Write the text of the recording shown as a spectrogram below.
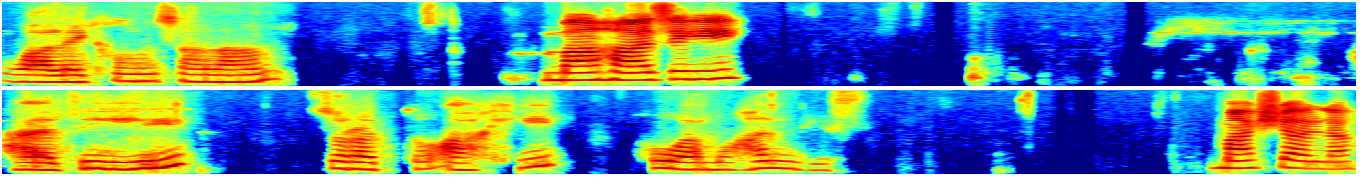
Walaikum salam. Mahazihi. Hazihi suratu ahi huwa muhandis. MashaAllah.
